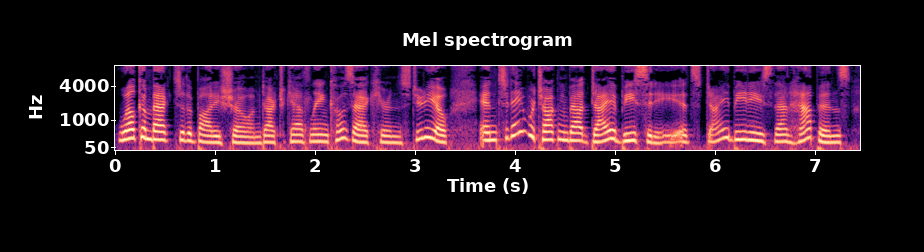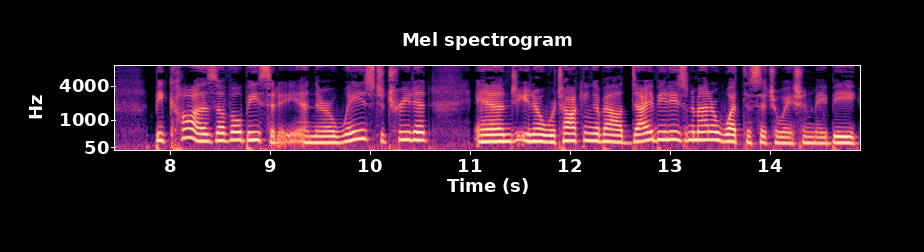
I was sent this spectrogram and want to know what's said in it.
Welcome back to the Body Show. I'm Dr. Kathleen Kozak here in the studio, and today we're talking about diabesity. It's diabetes that happens because of obesity, and there are ways to treat it and, you know, we're talking about diabetes no matter what the situation may be,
